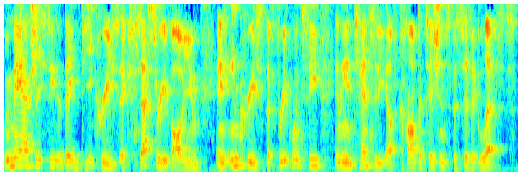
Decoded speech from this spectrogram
we may actually see that they decrease accessory volume and increase the frequency and the intensity of competition specific lifts.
